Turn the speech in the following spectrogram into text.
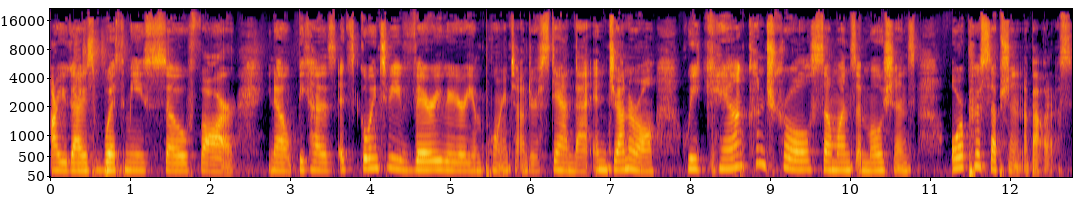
Are you guys with me so far? You know, because it's going to be very, very important to understand that in general, we can't control someone's emotions or perception about us.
